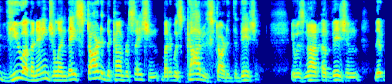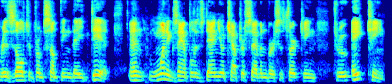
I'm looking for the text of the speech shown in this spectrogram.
view of an angel and they started the conversation, but it was God who started the vision. It was not a vision that resulted from something they did. And one example is Daniel chapter 7, verses 13 through 18,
